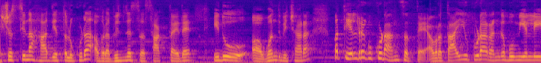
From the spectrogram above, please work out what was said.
ಯಶಸ್ಸಿನ ಹಾದಿಯತ್ತಲೂ ಕೂಡ ಅವರ ಬಿಸ್ನೆಸ್ ಸಾಕ್ತಾ ಇದೆ. ಇದು ಒಂದು ವಿಚಾರ. ಮತ್ತೆ ಎಲ್ರಿಗೂ ಕೂಡ ಅನ್ಸುತ್ತೆ. ಅವರ ತಾಯಿಯು ಕೂಡ ರಂಗಭೂಮಿಯಲ್ಲಿ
